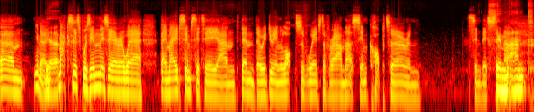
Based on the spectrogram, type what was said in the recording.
Um, you know, Yeah. Maxis was in this era where they made SimCity and then they were doing lots of weird stuff around that Simcopter and Sim this, Sim, Sim. Ant.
